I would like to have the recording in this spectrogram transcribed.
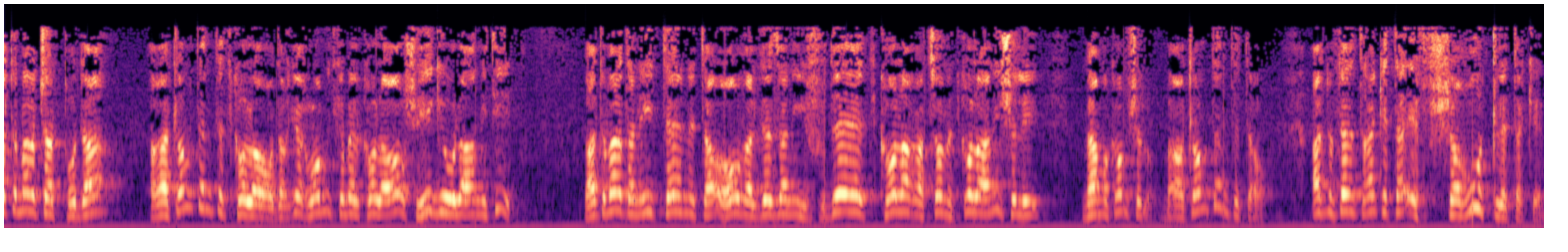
את אומרת שאת פודה, הרי את לא נותנת את כל האור, דרכך לא מתקבל כל האור שהיא גאולה אמיתית. ואת אומרת, אני אתן את האור ועל ידי זה אני אפדה את כל הרצון, את כל האני שלי מהמקום שלו. את לא נותנת את האור. את נותנת רק את האפשרות לתקן.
